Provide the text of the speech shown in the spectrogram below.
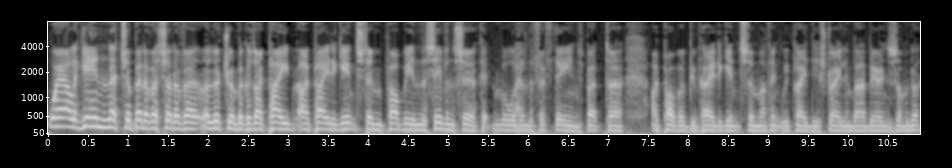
Well, again, that's a bit of a sort of a, a literal because I played I played against him probably in the seven circuit more right. than the fifteens, but uh, I probably played against him. I think we played the Australian Barbarians or something.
